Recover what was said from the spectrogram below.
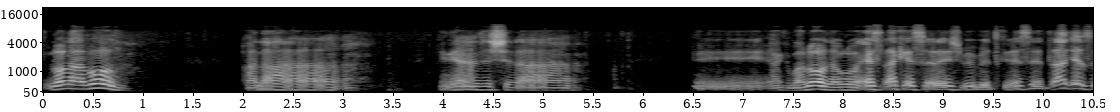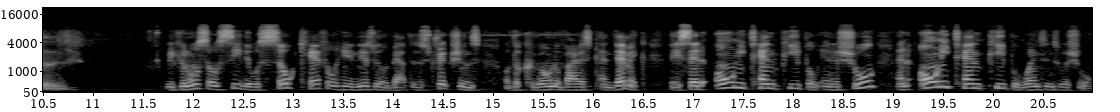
לא לעבור על העניין הזה של ה- אה, ההגבלות, אמרו "עש- רק עשר איש בבית כנסת, רק עשר איש. We can also see they were so careful here in Israel about the restrictions of the coronavirus pandemic. They said only 10 people in a shul, and only 10 people went into a shul.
